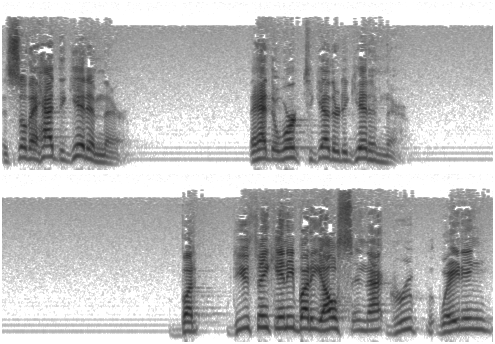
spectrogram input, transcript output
And so they had to get him there. They had to work together to get him there. But do you think anybody else in that group waiting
